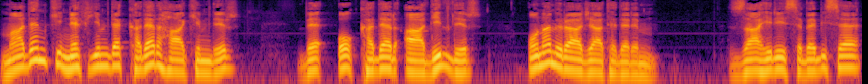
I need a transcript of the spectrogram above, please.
Madem ki nefyimde kader hakimdir ve o kader adildir, ona müracaat ederim. Zahiri sebep ise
